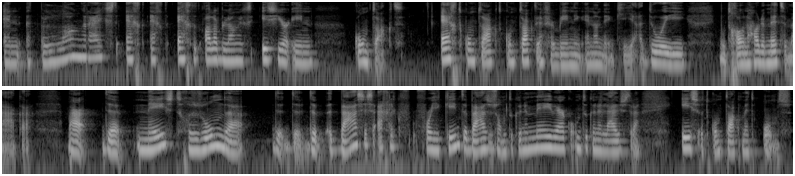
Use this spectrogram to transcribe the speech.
En het belangrijkste, echt, echt, echt het allerbelangrijkste is hierin contact. Echt contact, contact en verbinding. En dan denk je, ja, doei, ik moet gewoon harde metten maken. Maar de meest gezonde, de, de, het basis eigenlijk voor je kind, de basis om te kunnen meewerken, om te kunnen luisteren, is het contact met ons.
